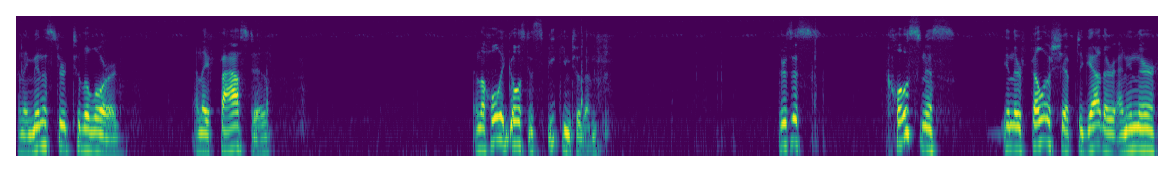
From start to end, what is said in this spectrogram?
And they ministered to the Lord, and they fasted and the Holy Ghost is speaking to them. There's this closeness in their fellowship together and in their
